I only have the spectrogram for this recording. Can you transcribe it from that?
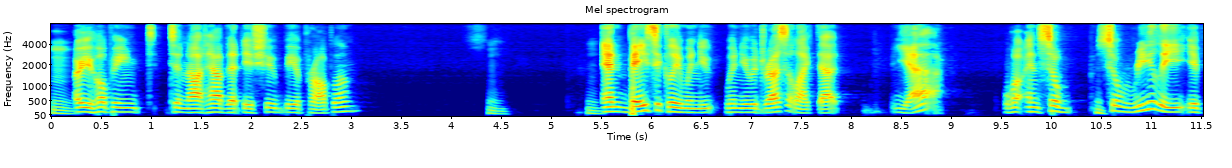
Hmm. are you hoping t- to not have that issue be a problem. Hmm. and basically when you when you address it like that yeah well and so Hmm. so really if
